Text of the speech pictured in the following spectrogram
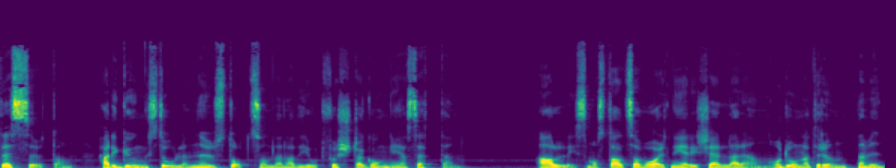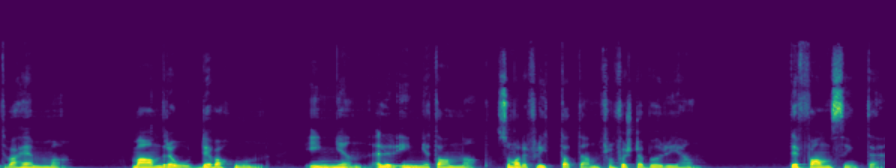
Dessutom hade gungstolen nu stått som den hade gjort första gången jag sett den. Alice måste alltså ha varit nere i källaren och donat runt när vi inte var hemma. Med andra ord, det var hon Ingen eller inget annat som hade flyttat den från första början. Det fanns inte.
